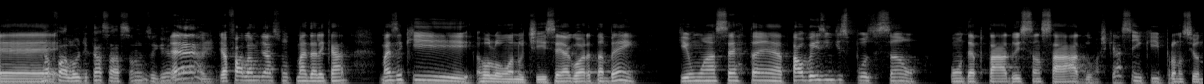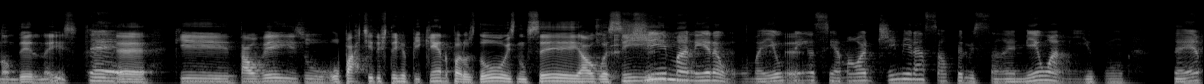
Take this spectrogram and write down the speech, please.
É, Já falou de cassação, isso aqui? É, já falamos de assunto mais delicado, mas é que rolou uma notícia e agora também que uma certa, é, talvez indisposição com o deputado Issansado, acho que é assim que pronuncia o nome dele, não é isso? É, É, que talvez o, o partido esteja pequeno para os dois, não sei, algo De assim. maneira alguma. Eu tenho assim a maior admiração pelo Issan, é meu amigo, né?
